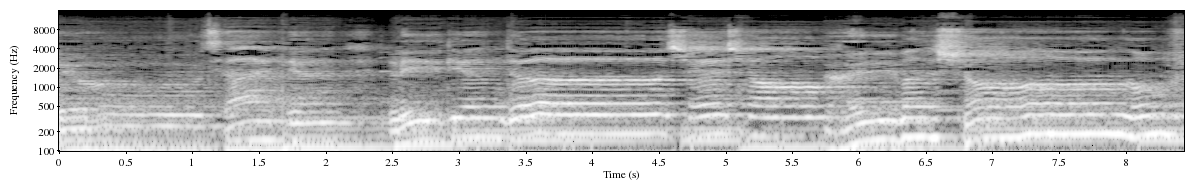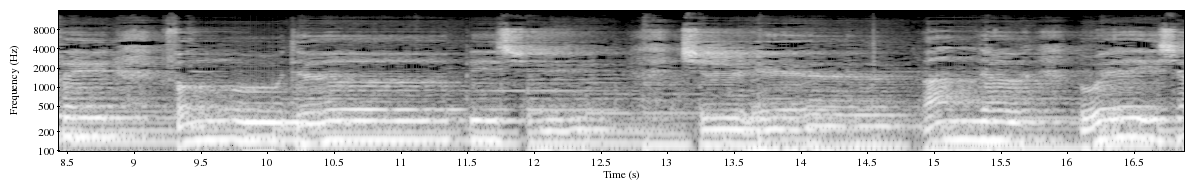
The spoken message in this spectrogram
留在便利店的街角，黑板上龙飞凤舞的笔记，是脸般的微笑。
